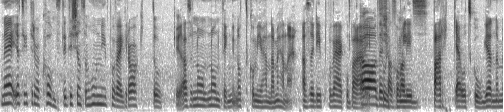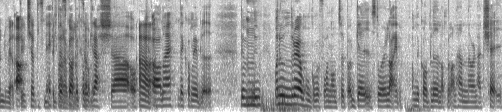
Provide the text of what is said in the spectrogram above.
nej, jag tyckte det var konstigt. Det känns som hon är på väg rakt och Alltså nå, någonting, något kommer ju hända med henne. Alltså det är på väg att bara Ja, fullkomligt att- barka åt skogen. Men du vet, Ja, det kändes som att det bara var Äktenskapet liksom... kommer krascha och Ja. ja. nej, det kommer ju bli... Det, Mm. det, man undrar ju om hon kommer få någon typ av gay storyline. Om det kommer bli något mellan henne och den här Tjej.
